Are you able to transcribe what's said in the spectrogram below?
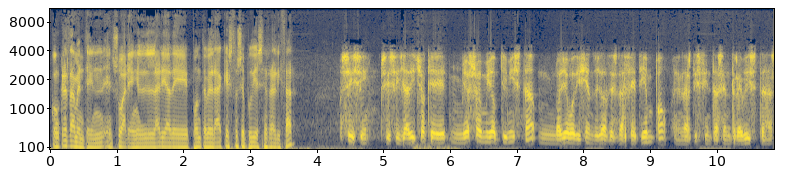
concretamente en, su área, en el área de Pontevedra, que esto se pudiese realizar? Sí, sí, sí, sí, ya he dicho que yo soy muy optimista, lo llevo diciendo ya desde hace tiempo, en las distintas entrevistas,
